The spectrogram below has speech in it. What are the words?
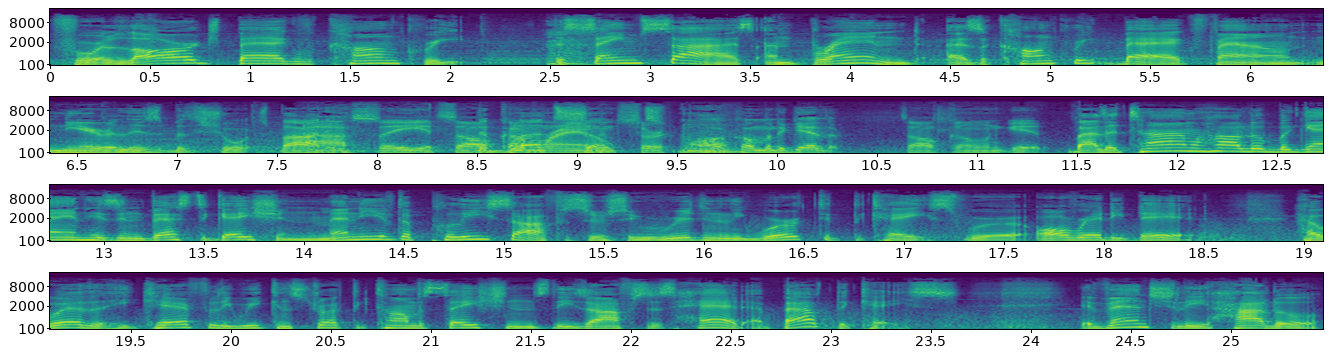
for a large bag of concrete, the same size and brand as a concrete bag found near Elizabeth Short's body. I see. It's all The come blood around in soaked circle. All coming together. It's all going to get. By the time Hodel began his investigation, many of the police officers who originally worked at the case were already dead. However, he carefully reconstructed conversations these officers had about the case. Eventually, Hodel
